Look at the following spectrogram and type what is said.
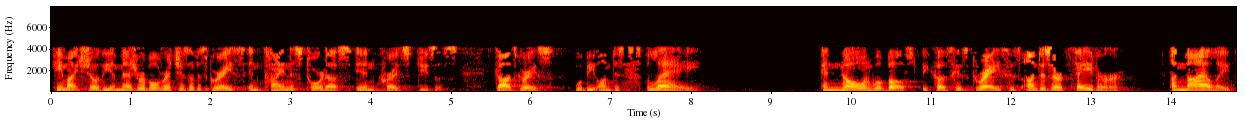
he might show the immeasurable riches of his grace and kindness toward us in Christ Jesus. God's grace will be on display, and no one will boast because his grace, his undeserved favor, annihilates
